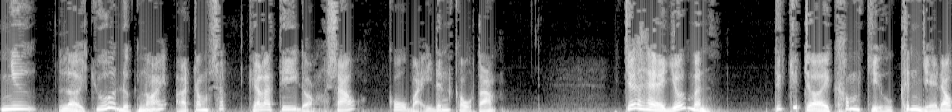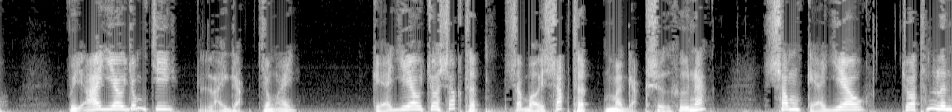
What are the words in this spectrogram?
Như lời Chúa được nói ở trong sách Galati đoạn 6, câu 7 đến câu 8. Chớ hề dối mình, Đức Chúa Trời không chịu khinh dễ đâu, vì ai gieo giống chi lại gặt giống ấy. Kẻ gieo cho xác thịt sẽ bởi xác thịt mà gặt sự hư nát, song kẻ gieo cho thánh linh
